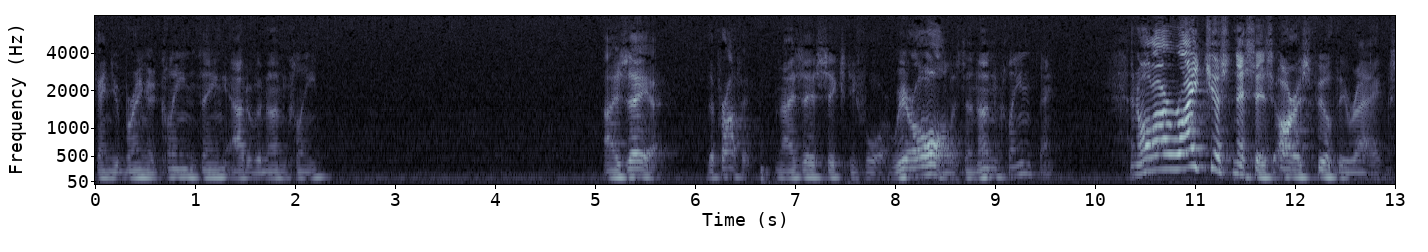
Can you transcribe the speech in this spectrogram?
can you bring a clean thing out of an unclean? Isaiah, the prophet, in Isaiah 64. We are all as an unclean thing. And all our righteousnesses are as filthy rags.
